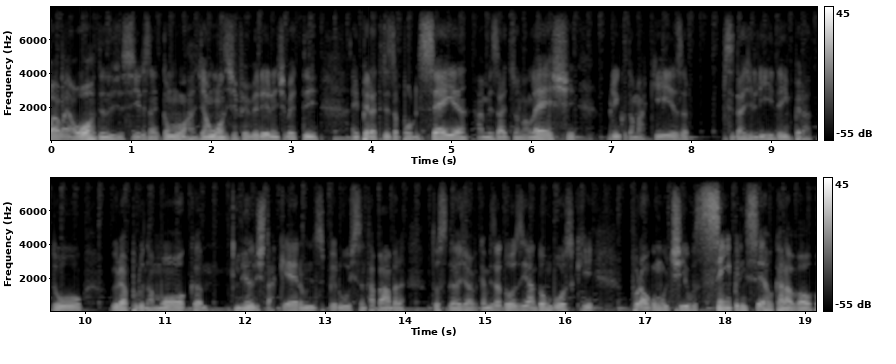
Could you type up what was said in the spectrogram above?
qual é a ordem dos desfiles, né? Então vamos lá, dia 11 de fevereiro a gente vai ter a Imperatriz da Pauliceia, Amizade Zona Leste, Brinco da Marquesa, Cidade Líder, Imperador, Urapuru da Moca, Leandro de Itaquera, Unidos Perus, Santa Bárbara, Torcida Jovem Camisa 12 e a Dom Bosco que por algum motivo sempre encerra o carnaval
